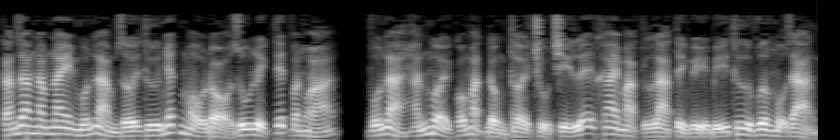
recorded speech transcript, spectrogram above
Cán giang năm nay muốn làm giới thứ nhất màu đỏ du lịch tiết văn hóa, vốn là hắn mời có mặt đồng thời chủ trì lễ khai mạc là tỉnh ủy bí thư vương mộ giản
